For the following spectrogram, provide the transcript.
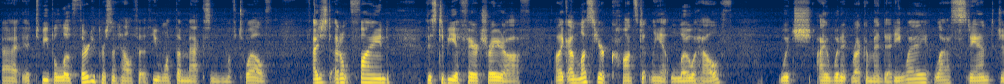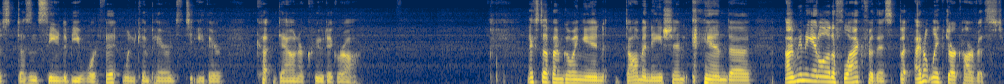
uh, it to be below 30% health if you want the maximum of 12. I just I don't find this to be a fair trade-off. Like unless you're constantly at low health, which I wouldn't recommend anyway. Last Stand just doesn't seem to be worth it when compared to either Cut Down or Coup de. Next up, I'm going in Domination, and uh, I'm going to get a lot of flack for this, but I don't like Dark Harvest.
